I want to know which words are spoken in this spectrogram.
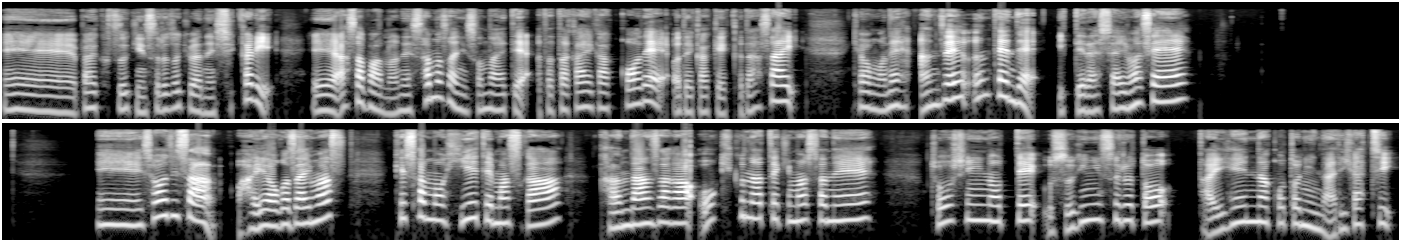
えー、バイク通勤するときはね、しっかり、えー、朝晩のね、寒さに備えて暖かい格好でお出かけください。今日もね、安全運転で行ってらっしゃいませ。えー、庄司さん、おはようございます。今朝も冷えてますが、寒暖差が大きくなってきましたね。調子に乗って薄着にすると大変なことになりがち。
